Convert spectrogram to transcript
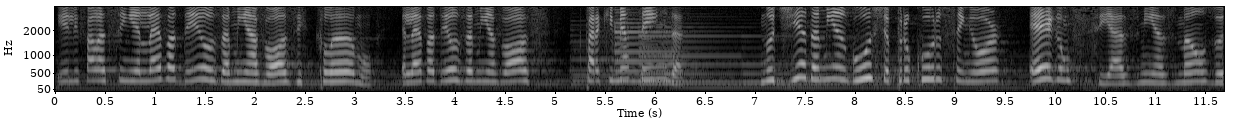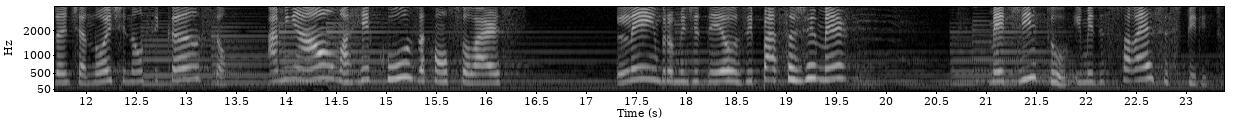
E ele fala assim: Eleva a Deus a minha voz e clamo, eleva a Deus a minha voz para que me atenda. No dia da minha angústia, procuro o Senhor. Ergam-se as minhas mãos durante a noite e não se cansam. A minha alma recusa consolar-se. Lembro-me de Deus e passo a gemer. Medito e me desfalece espírito.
